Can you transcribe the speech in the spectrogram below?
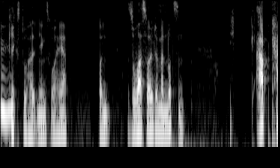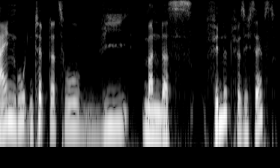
Mhm. kriegst du halt nirgendwo her. Und sowas sollte man nutzen. Ich habe keinen guten Tipp dazu, wie man das findet für sich selbst.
